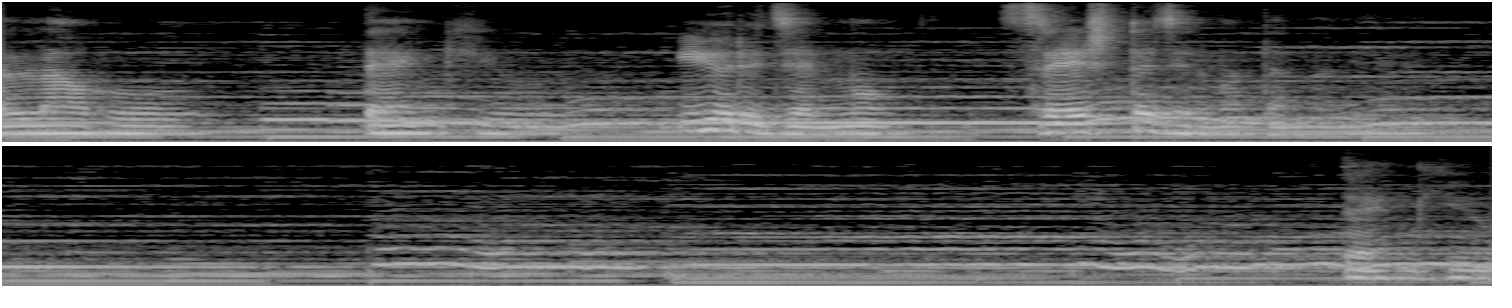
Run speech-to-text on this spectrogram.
അല്ലാഹു താങ്ക് യു ഈ ഒരു ജന്മം ശ്രേഷ്ഠ ജന്മം തന്നതിന് താങ്ക് യു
